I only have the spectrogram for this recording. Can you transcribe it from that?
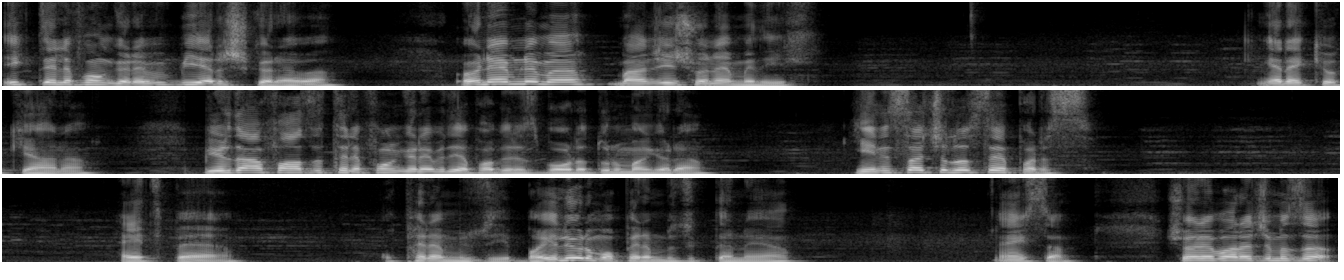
İlk telefon görevi bir yarış görevi. Önemli mi? Bence hiç önemli değil. Gerek yok yani. Birden fazla telefon görevi de yapabiliriz bu arada duruma göre. Yenisi açılırsa yaparız. Evet be. Opera müziği. Bayılıyorum opera müziklerine ya. Neyse. Şöyle bir aracımızı...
